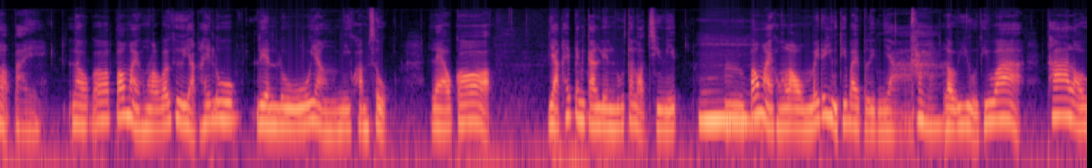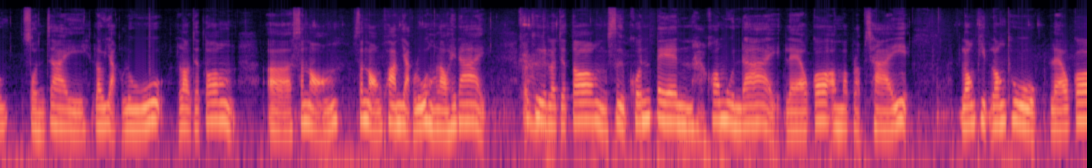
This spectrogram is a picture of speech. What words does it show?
ต่อไป เราก็เป้าหมายของเราก็คืออยากให้ลูกเรียนรู้อย่างมีความสุข แล้วก็อยากให้เป็นการเรียนรู้ตลอดชีวิตอืมอืมเป้าหมายของเราไม่ได้อยู่ที่ใบปริญญาค่ะเราอยู่ที่ว่าถ้าเราสนใจเราอยากรู้ เราจะต้องเออสนองสนองความอยากรู้ของเราให้ได้ค่ะ ก็คือเราจะต้องสืบค้นเป็นหาข้อมูลได้ แล้วก็เอามาปรับใช้ ลองผิดลองถูก แล้วก็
